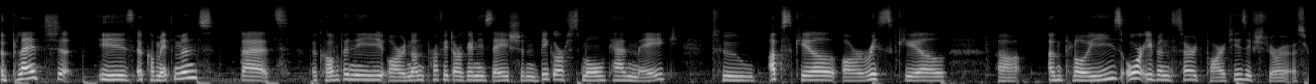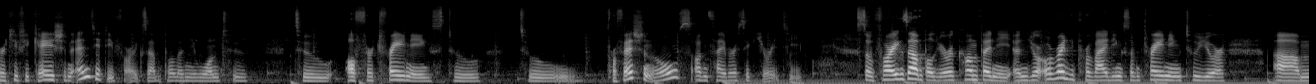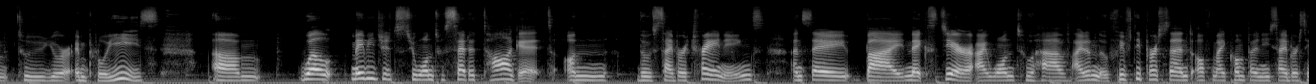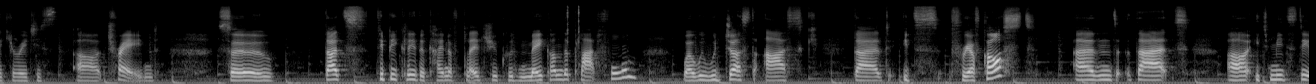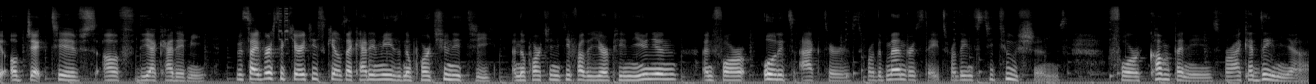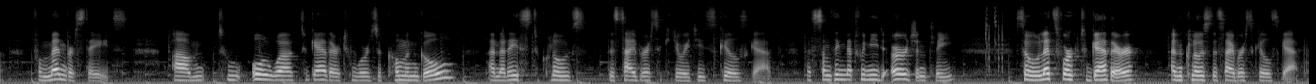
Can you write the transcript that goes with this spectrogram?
A pledge is a commitment that a company or a non-profit organization, big or small, can make to upskill or reskill uh, employees or even third parties if you're a certification entity, for example, and you want to, to offer trainings to, to professionals on cybersecurity. So for example, you're a company and you're already providing some training to your, um, to your employees. Um, well, maybe just you want to set a target on those cyber trainings and say by next year I want to have, I don't know, 50% of my company cybersecurity uh, trained. So that's typically the kind of pledge you could make on the platform where we would just ask that it's free of cost and that uh, it meets the objectives of the Academy. The Cybersecurity Skills Academy is an opportunity, an opportunity for the European Union and for all its actors, for the member states, for the institutions, for companies, for academia, for member states, um, to all work together towards a common goal, and that is to close the cybersecurity skills gap. That's something that we need urgently. So let's work together and close the cyber skills gap.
